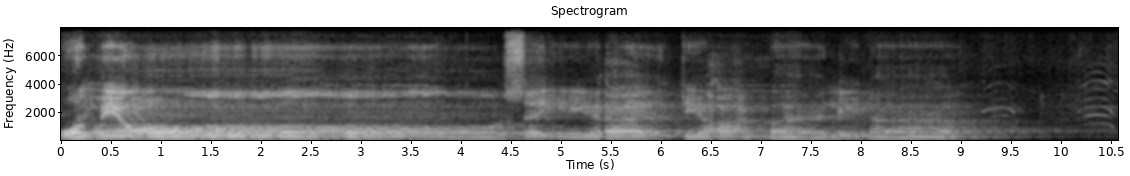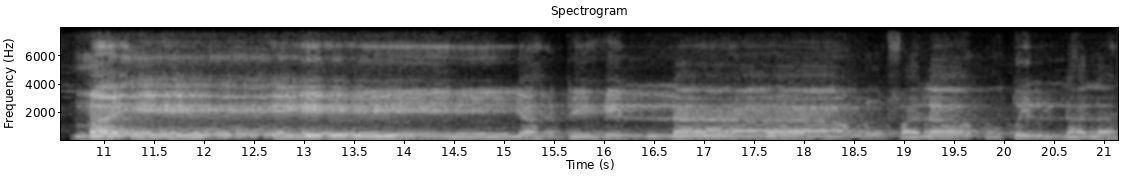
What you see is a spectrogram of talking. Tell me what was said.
ومن سيئات أعمالنا من يهده الله فلا مضل له.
